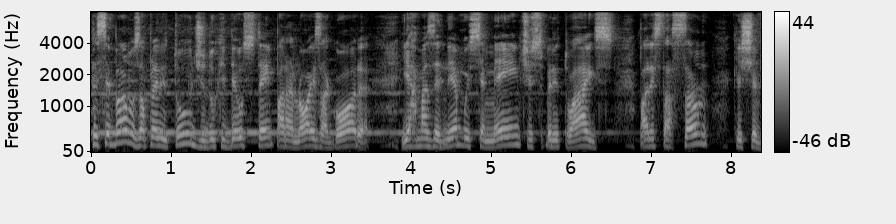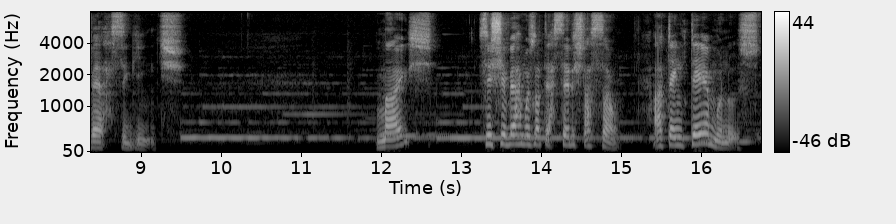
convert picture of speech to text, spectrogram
Recebamos a plenitude do que Deus tem para nós agora e armazenemos sementes espirituais para a estação que estiver seguinte. Mas, se estivermos na terceira estação, atentemo-nos,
